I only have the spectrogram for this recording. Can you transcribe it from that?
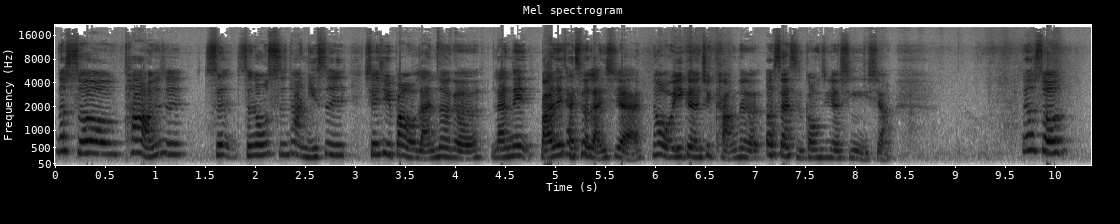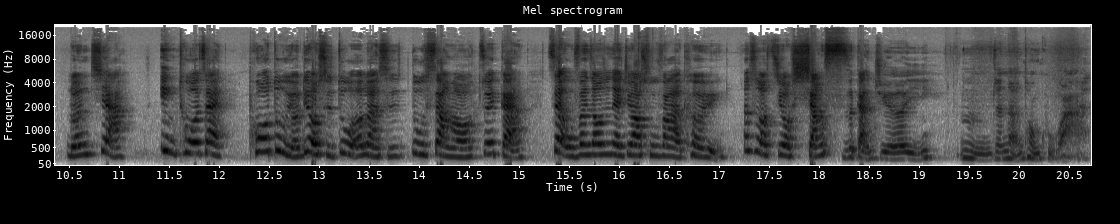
那时候他好像是神神农师，他你是先去帮我拦那个拦那把那台车拦下来，然后我一个人去扛那个二三十公斤的行李箱。那时候轮架硬拖在。坡度有六十度，鹅卵石路上哦，追赶在五分钟之内就要出发的客运，那时候只有想死的感觉而已。嗯，真的很痛苦啊。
